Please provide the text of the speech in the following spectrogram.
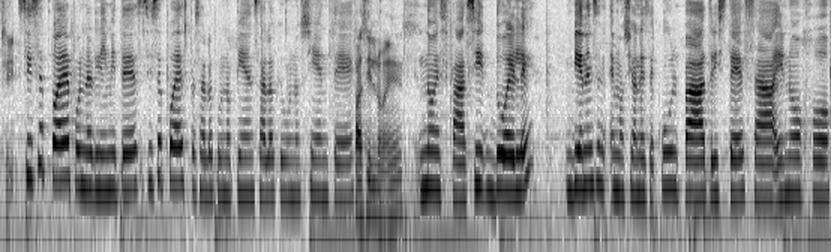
Sí. sí se puede poner límites, sí se puede expresar lo que uno piensa, lo que uno siente. Fácil no es. No es fácil, duele, vienen emociones de culpa, tristeza, enojo,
